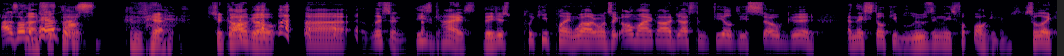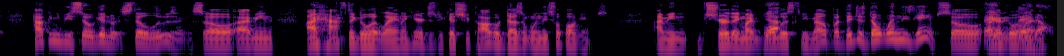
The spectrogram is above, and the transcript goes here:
I was on the Uh, Chicago- Panthers. yeah. Chicago. uh, listen, these guys, they just pl- keep playing well. Everyone's like, oh my God, Justin Fields, he's so good. And they still keep losing these football games. So, like, how can you be so good but still losing? So, I mean, I have to go Atlanta here just because Chicago doesn't win these football games. I mean, sure, they might blow Yeah. this team out, but they just don't win these games. So, I got to go they Atlanta. don't.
